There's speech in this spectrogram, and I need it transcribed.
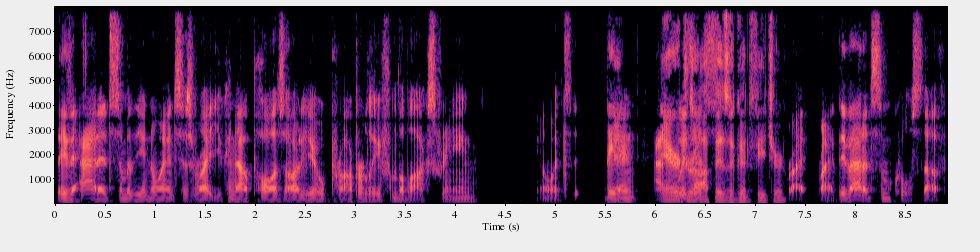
they've added some of the annoyances, right? You can now pause audio properly from the lock screen. You know, it's they didn't add AirDrop widgets. is a good feature. right, right. They've added some cool stuff.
